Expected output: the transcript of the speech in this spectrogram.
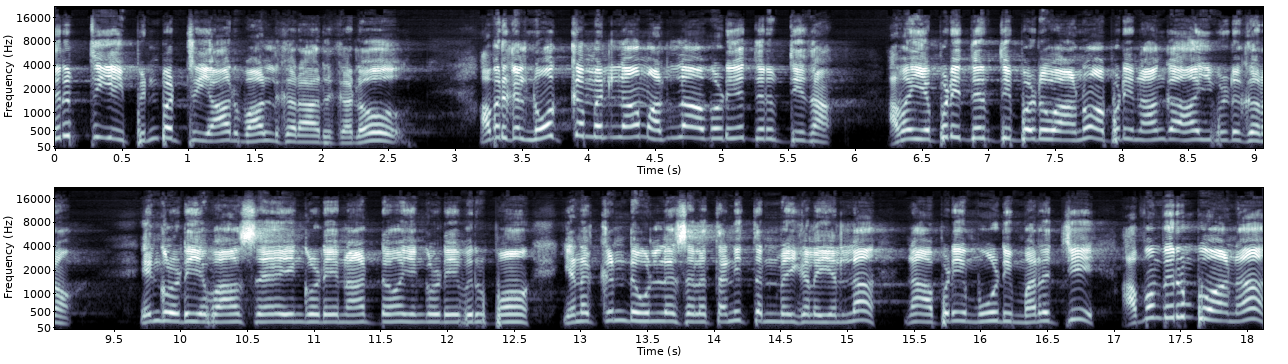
திருப்தியை பின்பற்றி யார் வாழ்கிறார்களோ அவர்கள் நோக்கமெல்லாம் அல்லாவுடைய திருப்தி தான். அவன் எப்படி திருப்திப்படுவானோ அப்படி நாங்கள் ஆகி விடுகிறோம் எங்களுடைய வாசை எங்களுடைய நாட்டம் எங்களுடைய விருப்பம் எனக்குண்டு உள்ள சில தனித்தன்மைகளை எல்லாம் நான் அப்படியே மூடி மறைச்சி அவன் விரும்புவானா?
